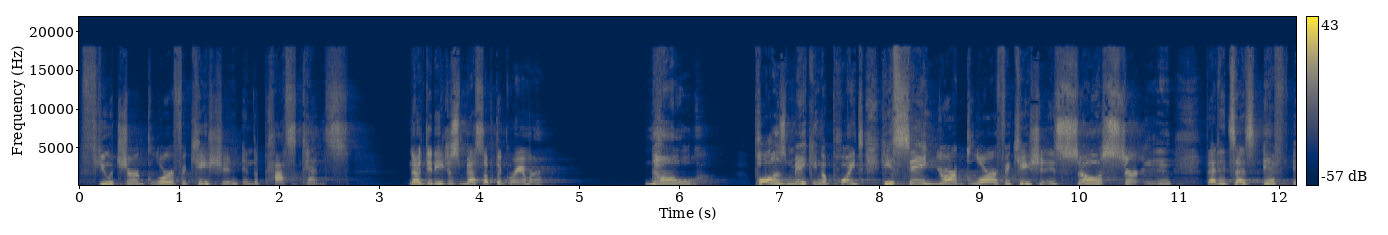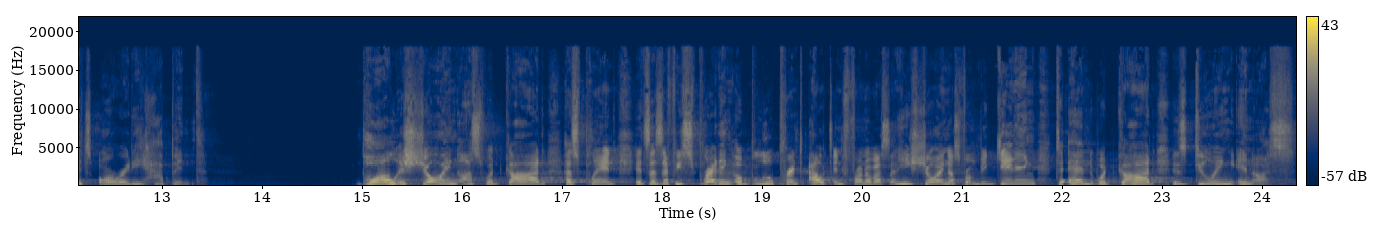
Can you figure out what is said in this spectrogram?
future glorification in the past tense. Now, did he just mess up the grammar? No. Paul is making a point. He's saying your glorification is so certain that it's as if it's already happened. Paul is showing us what God has planned. It's as if he's spreading a blueprint out in front of us and he's showing us from beginning to end what God is doing in us.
